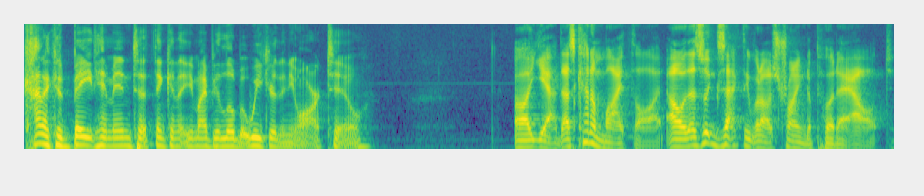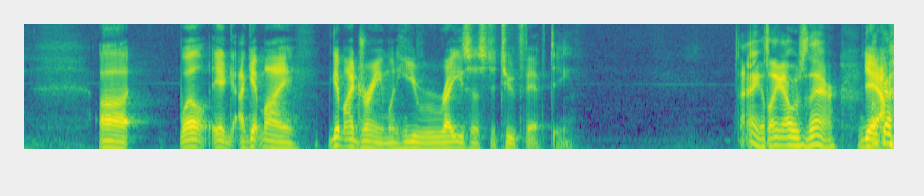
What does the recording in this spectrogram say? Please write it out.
kind of could bait him into thinking that you might be a little bit weaker than you are, too. Uh, yeah, that's kind of my thought. Oh, that's exactly what I was trying to put out. Uh, well, I get my get my dream when he raises to 250. Dang, it's like I was there. Yeah.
